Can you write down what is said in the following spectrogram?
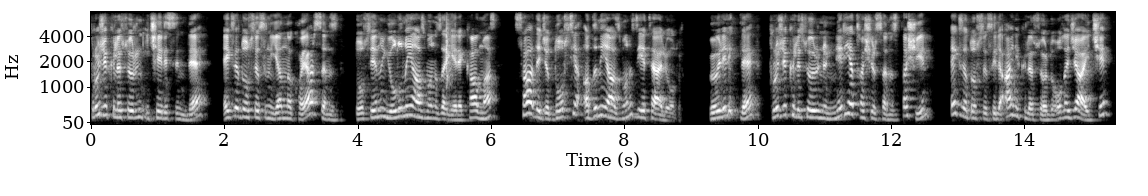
proje klasörünün içerisinde exe dosyasını yanına koyarsanız dosyanın yolunu yazmanıza gerek kalmaz. Sadece dosya adını yazmanız yeterli olur. Böylelikle proje klasörünü nereye taşırsanız taşıyın exe dosyasıyla aynı klasörde olacağı için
